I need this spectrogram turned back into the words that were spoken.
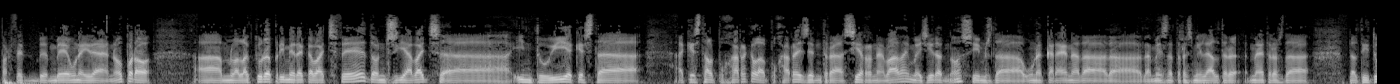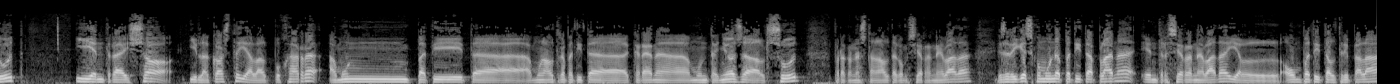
per fer ben bé una idea, no? però amb la lectura primera que vaig fer doncs ja vaig uh, intuir aquesta, aquesta Alpujarra, que l'Alpujarra és entre Sierra Nevada, imagina't, no? cims d'una carena de, de, de més de 3.000 altre- metres d'altitud, i entre això i la costa hi ha l'Alpujarra amb un petit eh, amb una altra petita carena muntanyosa al sud, però que no és tan alta com Sierra Nevada, és a dir, que és com una petita plana entre Sierra Nevada i el, o un petit altiplà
